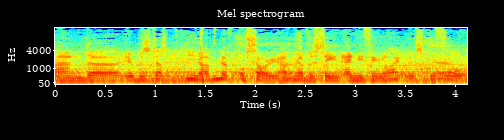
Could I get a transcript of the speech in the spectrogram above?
And uh, it was just, you know, I've never. Oh, sorry, I've never seen anything like this before.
